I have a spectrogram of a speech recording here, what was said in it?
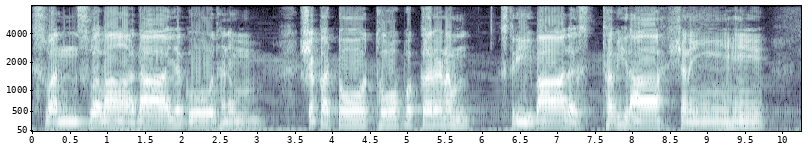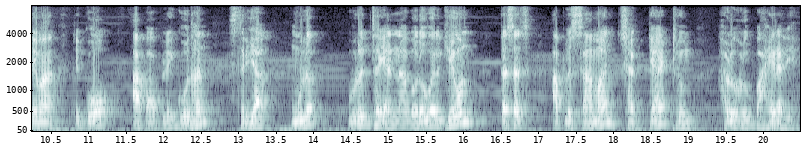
स्वंस्ववादाय गोधनं शकटोथोपकरणं स्त्रीबालस्थविराशनैः। तेव्हा ते गोप आपापले गोधन स्त्रिया मुलं वृद्ध यांना बरोबर घेऊन तसंच आपलं सामान छकट्यात ठेवून हळूहळू बाहेर आले.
